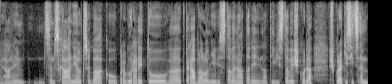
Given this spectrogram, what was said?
já nevím, jsem schánil třeba jako opravdu raritu, která byla loni vystavená tady na té výstavě Škoda, Škoda 1000 MB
